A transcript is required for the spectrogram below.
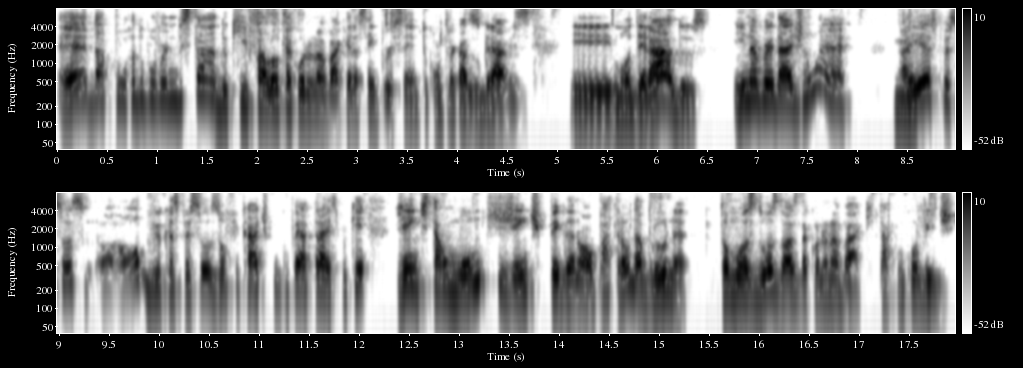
é da porra do governo do estado, que falou que a Coronavac era 100% contra casos graves e moderados, E na verdade não é. Hum. Aí as pessoas, óbvio que as pessoas vão ficar tipo com o pé atrás, porque, gente, tá um monte de gente pegando, ó, o patrão da Bruna tomou as duas doses da Coronavac, tá com Covid.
